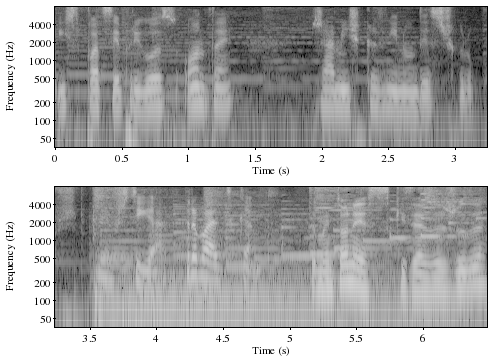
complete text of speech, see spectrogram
isto pode ser perigoso, ontem já me inscrevi num desses grupos. Para investigar. Trabalho de campo. Também estou nesse. Se quiseres ajuda,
